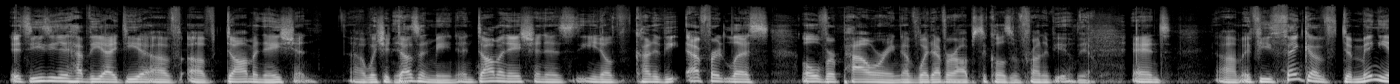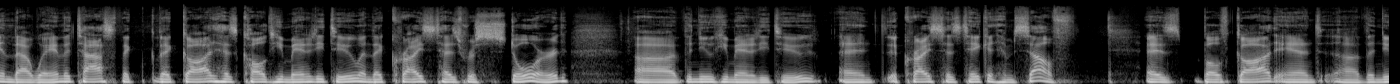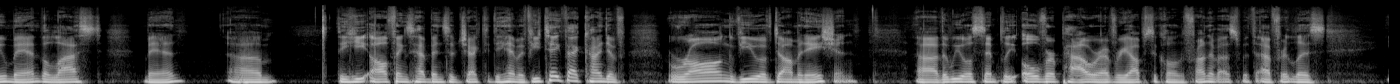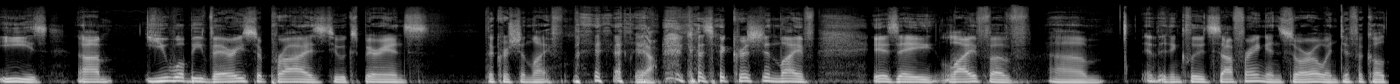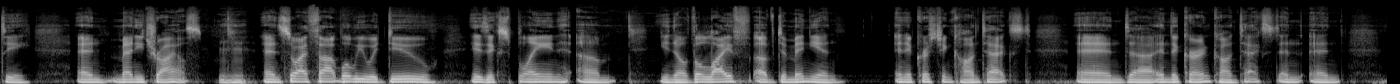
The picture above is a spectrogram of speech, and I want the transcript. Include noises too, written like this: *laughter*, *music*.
it's easy to have the idea of of domination, uh, which it yeah. doesn't mean. And domination is, you know, kind of the effortless overpowering of whatever obstacles in front of you. Yeah. And um, if you think of dominion that way and the task that, that God has called humanity to and that Christ has restored, uh, the new humanity to, and that Christ has taken himself as both God and uh, the new man, the last man. Um, the he all things have been subjected to him. If you take that kind of wrong view of domination, uh, that we will simply overpower every obstacle in front of us with effortless ease, um, you will be very surprised to experience the Christian life. *laughs* yeah. Because a Christian life is a life of, um, that includes suffering and sorrow and difficulty and many trials. Mm-hmm. And so I thought what we would do is explain, um, you know, the life of dominion in a Christian context and uh, in the current context. And, and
